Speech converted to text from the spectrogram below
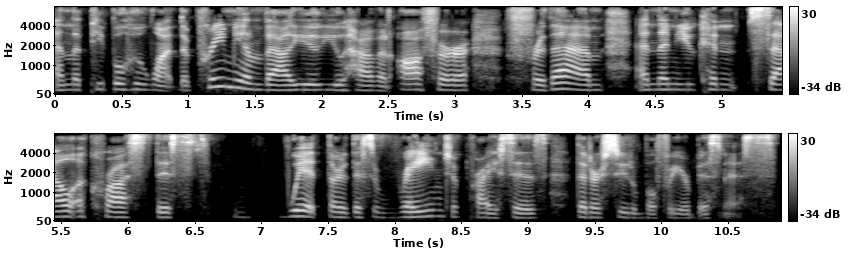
and the people who want the premium value you have an offer for them and then you can sell across this width or this range of prices that are suitable for your business.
